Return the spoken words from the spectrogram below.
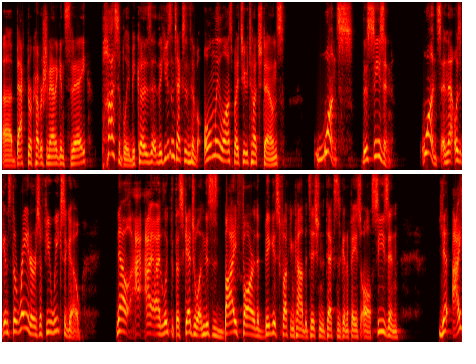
uh, backdoor cover shenanigans today? Possibly because the Houston Texans have only lost by two touchdowns once this season. Once. And that was against the Raiders a few weeks ago. Now, I, I looked at the schedule, and this is by far the biggest fucking competition the Texans going to face all season. Yet, I,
